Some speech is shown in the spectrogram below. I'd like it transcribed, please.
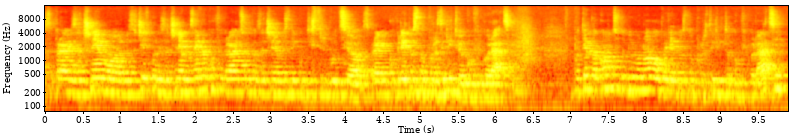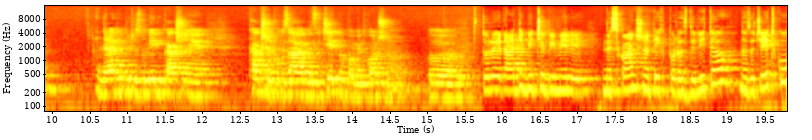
Se pravi, začnemo, na začetku ne začnemo z eno konfiguracijo, ampak začnemo z neko distribucijo, se pravi, vrednostno porazdelitvijo konfiguracij. Potem na koncu dobimo novo vrednostno porazdelitev konfiguracij in radi bi razumeli, kakšna je, kakšna je povezava med začetno in med končno. Uh, torej, radi bi, če bi imeli neskončno teh porazdelitev na začetku,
